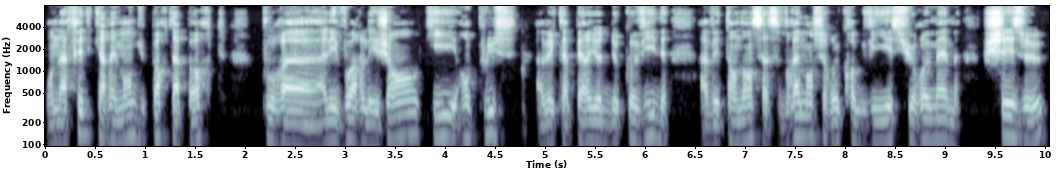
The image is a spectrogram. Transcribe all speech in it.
on a fait carrément du porte-à-porte pour euh, aller voir les gens qui, en plus, avec la période de Covid, avaient tendance à vraiment se recroqueviller sur eux-mêmes chez eux.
